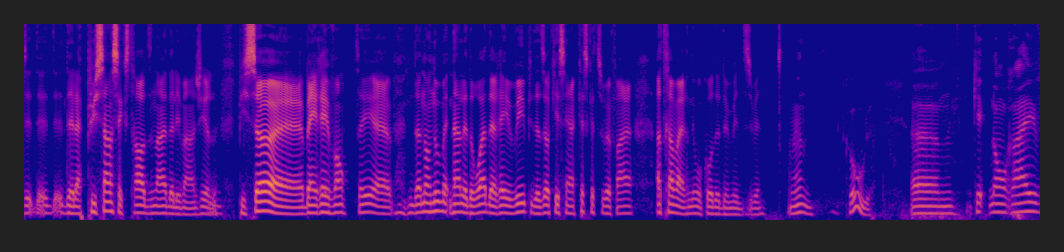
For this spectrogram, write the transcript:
de, de- de- de la puissance extraordinaire de l'Évangile. Mm. Puis ça, euh, ben rêvons. euh, Donnons-nous maintenant le droit de rêver puis de dire, OK, Seigneur, qu'est-ce que tu veux faire à travers nous au cours de 2018? Amen. Cool. Euh, ok, là on rêve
